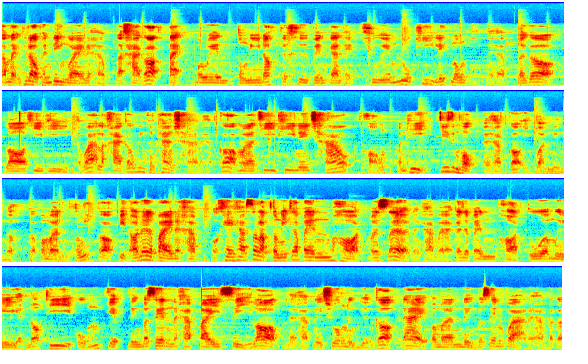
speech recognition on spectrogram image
ตำแหน่งที่เรา pending ไว้นะครับ ราคาก็แตะบริเวณตรงนี้เนาะ ก็คือเป็นการเทรด QM ลูกที่เล็กลงอีกนะครับ แล้วก็รอ TP แต่ว่าราคาก็วิ่งค่อนข้างช้านะครับ ก็มา TP ในเช้าของวันที่ 26 นะครับ ก็อีกวันหนึ่งเนาะ ก็ประมาณตรงนี้ก็ปิดออเดอร์ไปนะครับ โอเคครับสำหรับตรงนี้ก็เป็นพอร์ตมาสเตอร์นะครับอ่าก็จะเป็นพอร์ตตัวหมื่นเหรียญเนาะที่ผมเก็บ 1%นะครับ ไป 4 รอบนะครับ ในช่วง 1 เดือนก็ได้ประมาณ 1%กว่านะครับ แล้วก็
